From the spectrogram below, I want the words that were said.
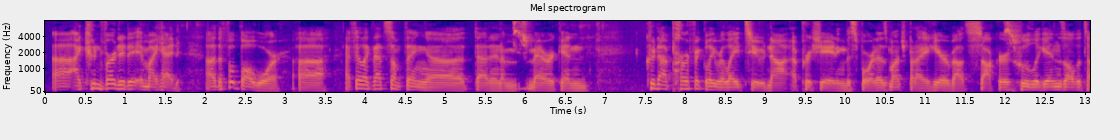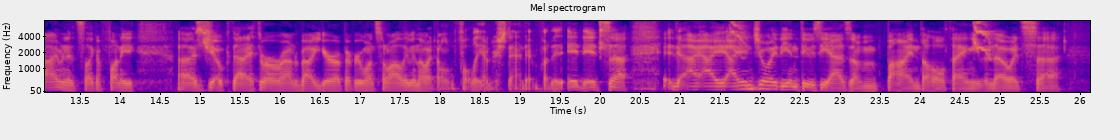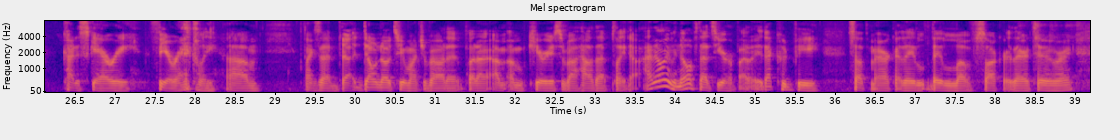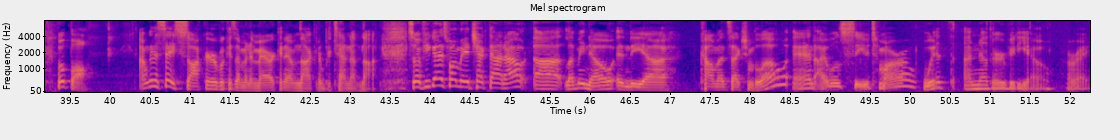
Uh, I converted it in my head. Uh, the football war. Uh, I feel like that's something uh, that an American could not perfectly relate to not appreciating the sport as much, but I hear about soccer hooligans all the time, and it's like a funny uh, joke that I throw around about Europe every once in a while, even though I don't fully understand it. But it, it it's uh, I, I, I enjoy the enthusiasm behind the whole thing, even though it's uh, kind of scary theoretically. Um, like I said, don't know too much about it, but I, am I'm, I'm curious about how that played out. I don't even know if that's Europe. That could be South America. They they love soccer there too, right? Football. I'm going to say soccer because I'm an American and I'm not going to pretend I'm not. So if you guys want me to check that out, uh, let me know in the uh, comment section below, and I will see you tomorrow with another video. All right.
